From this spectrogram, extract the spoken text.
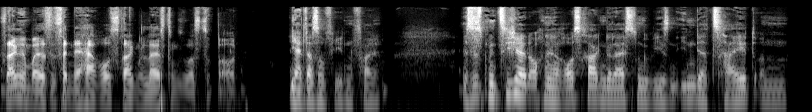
sagen wir mal, es ist eine herausragende Leistung, sowas zu bauen. Ja, das auf jeden Fall es ist mit Sicherheit auch eine herausragende Leistung gewesen in der Zeit und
